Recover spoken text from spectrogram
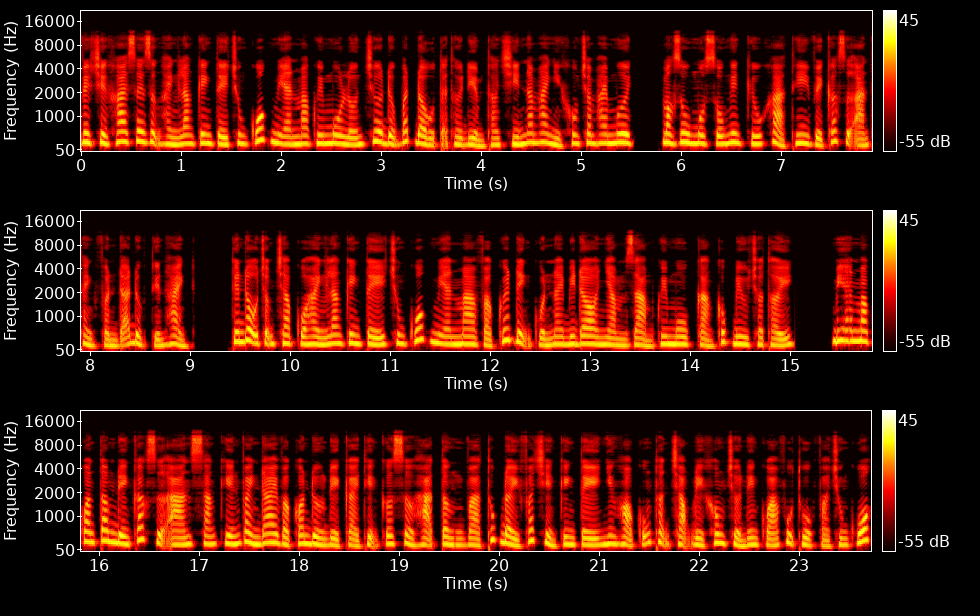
Việc triển khai xây dựng hành lang kinh tế Trung Quốc Myanmar quy mô lớn chưa được bắt đầu tại thời điểm tháng 9 năm 2020, mặc dù một số nghiên cứu khả thi về các dự án thành phần đã được tiến hành. Tiến độ chậm chạp của hành lang kinh tế Trung Quốc Myanmar và quyết định của Naypyidaw nhằm giảm quy mô cảng Cốc Biêu cho thấy Myanmar quan tâm đến các dự án sáng kiến vành đai và con đường để cải thiện cơ sở hạ tầng và thúc đẩy phát triển kinh tế nhưng họ cũng thận trọng để không trở nên quá phụ thuộc vào Trung Quốc.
